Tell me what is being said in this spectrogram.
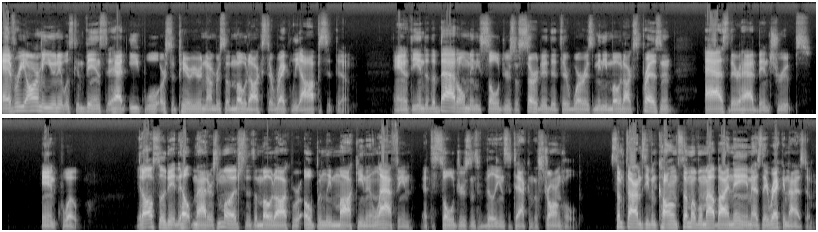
Every army unit was convinced it had equal or superior numbers of Modocs directly opposite them. And at the end of the battle, many soldiers asserted that there were as many Modocs present as there had been troops. End quote. It also didn't help matters much that the Modoc were openly mocking and laughing at the soldiers and civilians attacking the stronghold, sometimes even calling some of them out by name as they recognized them.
